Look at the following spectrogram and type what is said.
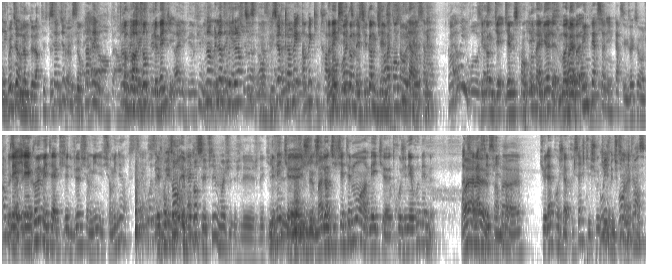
On peut dire l'homme de l'artiste Ça veut dire que c'est pareil. Comme par exemple, le mec. Non, mais l'œuvre de l'artiste. C'est-à-dire qu'un mec qui travaille. C'est comme James Franco là récemment. C'est comme James Franco, ma gueule. Une personne, une personne. Exactement. Il, a, quand même été accusé de viol sur, mi mineur. Et pourtant, et pourtant, ces films, moi, je, je les kiffe. Le mec, euh, tellement un mec trop généreux, même. À ouais, travers ouais, films. Tu es là quand j'ai appris ça, j'étais choqué. Oui, mais tu vois, on y pense.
